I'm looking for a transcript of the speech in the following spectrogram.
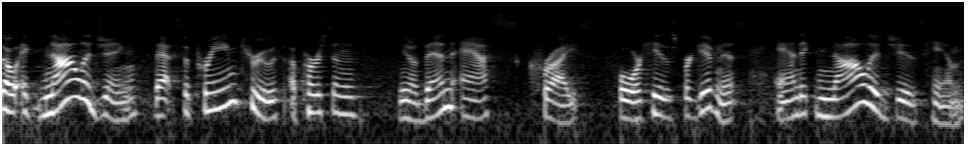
So acknowledging that supreme truth, a person, you know, then asks Christ for his forgiveness and acknowledges him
